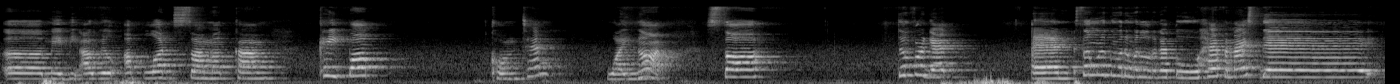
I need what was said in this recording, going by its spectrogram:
uh, maybe I will upload some um, K-pop content? Why not? So don't forget and assalamualaikum warahmatullahi wabarakatuh. Have a nice day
